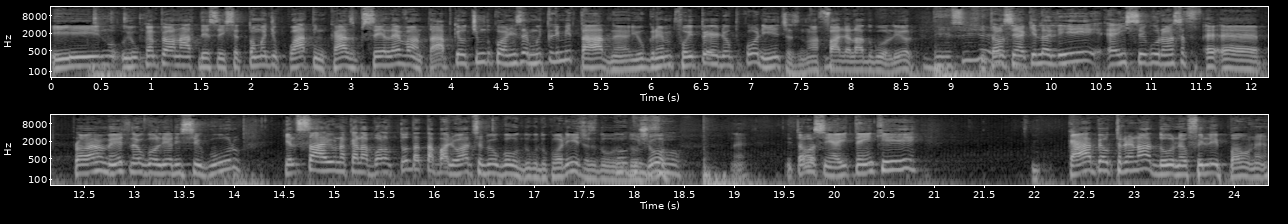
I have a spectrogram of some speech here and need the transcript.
E, no, e o campeonato desse aí, você toma de quatro em casa pra você levantar, porque o time do Corinthians é muito limitado, né? E o Grêmio foi e perdeu pro Corinthians, numa falha lá do goleiro. Desse jeito. Então, assim, aquilo ali é insegurança. é, é, provavelmente, né? O goleiro inseguro, que ele saiu naquela bola toda atabalhoada. Você viu o gol do, do Corinthians, do, Gol do do jogo? Jô. Né? Então, assim, aí tem que. Cabe ao treinador, né? O Filipão, né?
